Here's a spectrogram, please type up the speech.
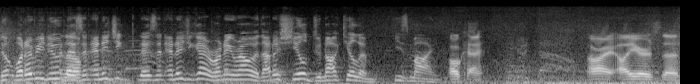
No, whatever you do, Hello. there's an energy there's an energy guy running around without a shield. Do not kill him. He's mine. Okay. Alright, all yours then.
